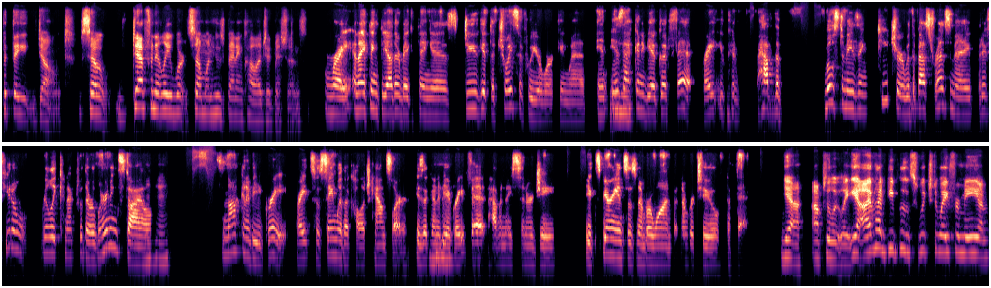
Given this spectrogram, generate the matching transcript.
but they don't. So definitely work someone who's been in college admissions. Right. And I think the other big thing is do you get the choice of who you're working with? And is Mhm. that going to be a good fit? Right. You could have the most amazing teacher with the best resume, but if you don't really connect with their learning style, Mhm. It's not going to be great. Right. So, same with a college counselor. Is it going to be a Mhm. great fit? Have a nice synergy? The experience is number one, but number two, the fit. Yeah, absolutely. Yeah, I've had people who switched away from me um,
